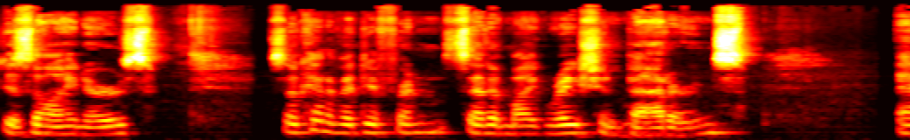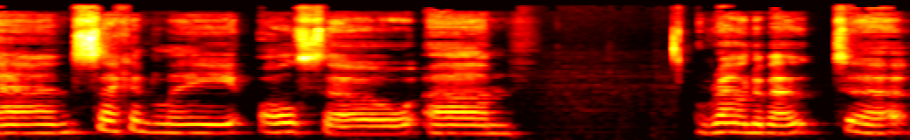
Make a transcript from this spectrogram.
designers. So, kind of a different set of migration patterns. And secondly, also, um, roundabout, uh,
